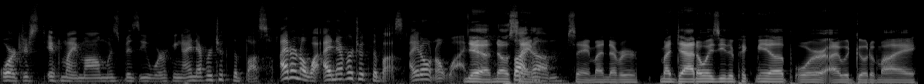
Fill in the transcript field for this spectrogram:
Or just if my mom was busy working. I never took the bus. I don't know why. I never took the bus. I don't know why. Yeah, no, But, same, um, same. I never. My dad always either picked me up or I would go to my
